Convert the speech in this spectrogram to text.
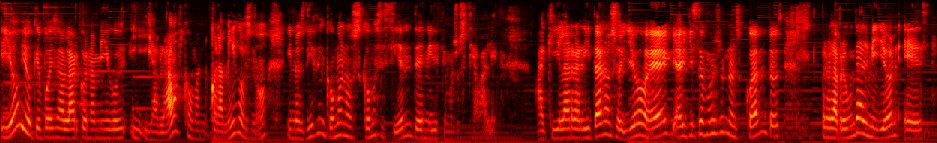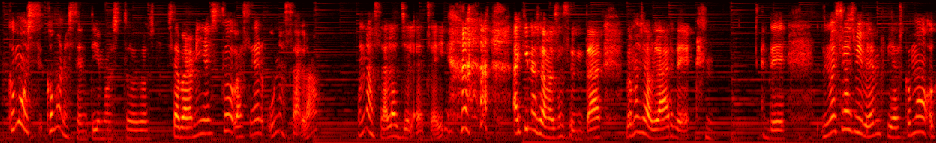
Y obvio que puedes hablar con amigos y, hablamos con, amigos, ¿no? Y nos dicen cómo, nos, cómo se sienten y decimos, hostia, vale, aquí la rarita no soy yo, ¿eh? Aquí somos unos cuantos. Pero la pregunta del millón es, ¿cómo, ¿cómo nos sentimos todos? O sea, para mí esto va a ser una sala, una sala gelete. aquí nos vamos a sentar, vamos a hablar de de nuestras vivencias, cómo,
